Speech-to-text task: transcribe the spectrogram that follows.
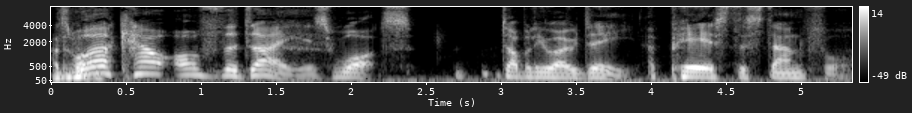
That's what- Workout of the day is what WOD appears to stand for.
